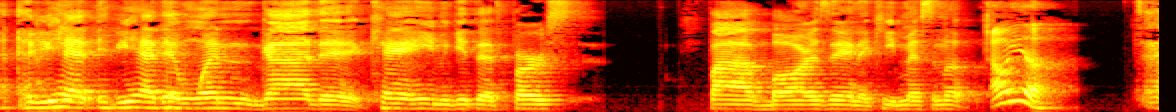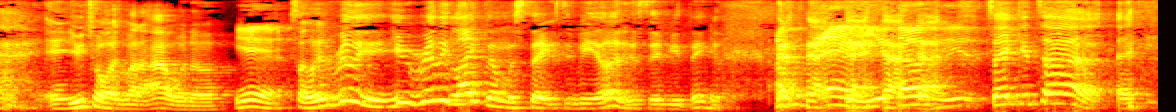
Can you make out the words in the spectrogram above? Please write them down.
Have you had if you had that one guy that can't even get that first five bars in and keep messing up? oh yeah, ah, And you charge by the hour though. yeah. So it's really you really like them mistakes to be honest if you think of it. Hey, you know, it- Take your time.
